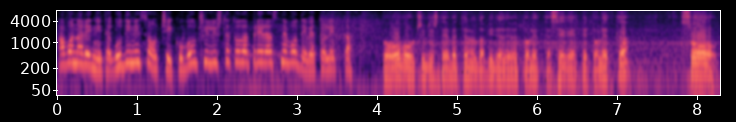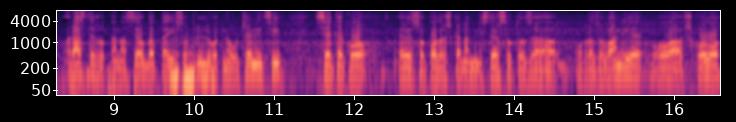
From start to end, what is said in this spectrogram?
а во наредните години се очекува училиштето да прерасне во деветолетка. То ова училиште е ветено да биде деветолетка, сега е петолетка. Со растежот на населбата и со приливот на ученици, секако еве со подршка на Министерството за образование, ова школо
